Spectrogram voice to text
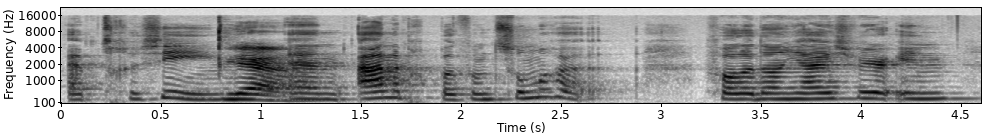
hebt gezien Ja. en aan hebt gepakt. Want sommigen vallen dan juist weer in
